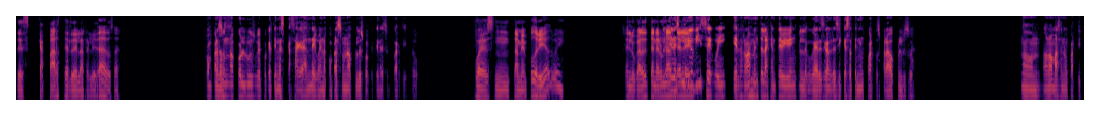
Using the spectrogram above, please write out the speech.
de escaparte de la realidad. O sea, compras un Oculus, güey, porque tienes casa grande, güey. No compras un Oculus porque tienes un cuartito. Pues mm, también podrías, güey. En lugar de tener una el tele. El estudio dice, güey, que normalmente la gente vive en lugares grandes y que hasta tienen cuartos para Oculus, güey. No, no nomás en un cuartito.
